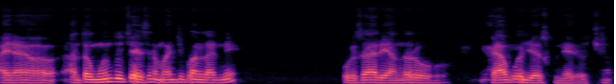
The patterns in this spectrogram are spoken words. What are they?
ఆయన అంతకుముందు చేసిన మంచి పనులన్నీ ఒకసారి అందరూ జ్ఞాపకం చేసుకునేది వచ్చింది.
